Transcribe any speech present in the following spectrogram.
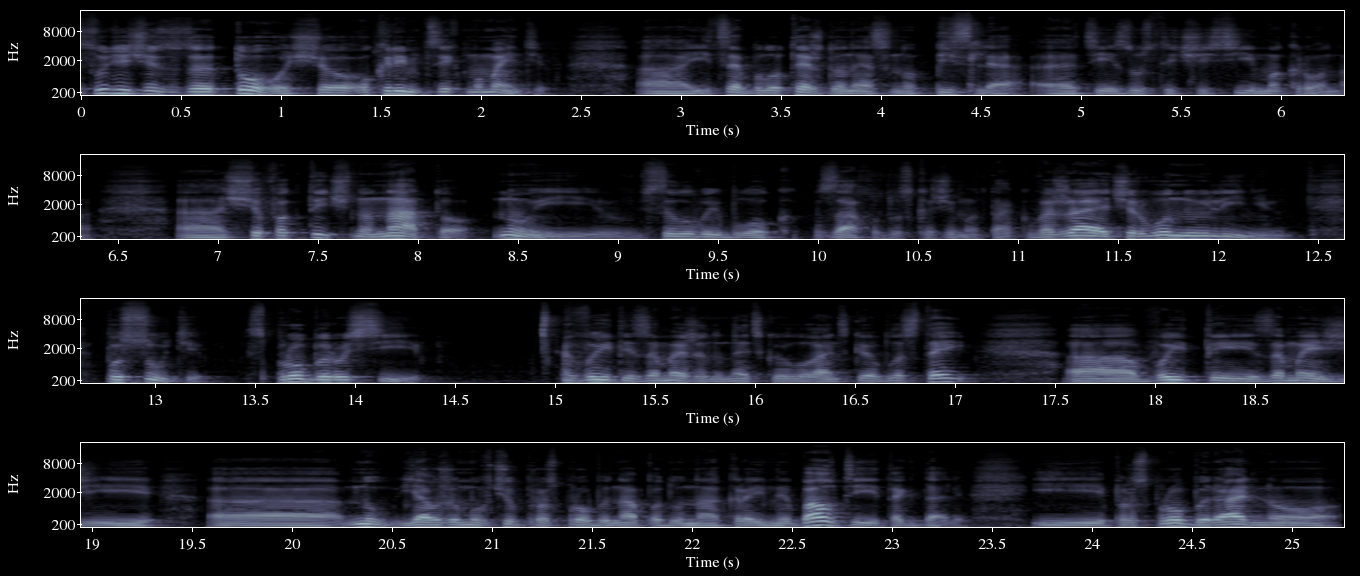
судячи з того, що окрім цих моментів, і це було теж донесено після е, цієї зустрічі Сі Макрона, що фактично НАТО, ну і силовий блок Заходу, скажімо так, вважає червоною лінією, по суті, спроби Росії. Вийти за межі Донецької і Луганської областей, вийти за межі, ну я вже мовчу про спроби нападу на країни Балтії і так далі, і про спроби реально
